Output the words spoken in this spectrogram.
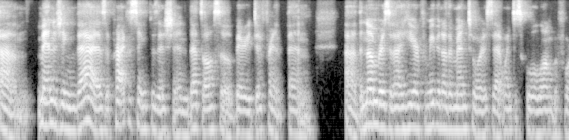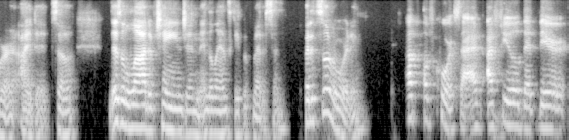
um, managing that as a practicing physician that's also very different than uh, the numbers that i hear from even other mentors that went to school long before i did. So there's a lot of change in, in the landscape of medicine but it's still rewarding. Of, of course I, I feel that there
